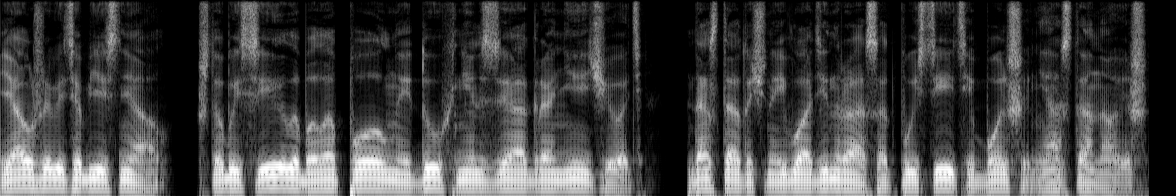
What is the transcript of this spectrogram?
«Я уже ведь объяснял. Чтобы сила была полной, дух нельзя ограничивать. Достаточно его один раз отпустить и больше не остановишь.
